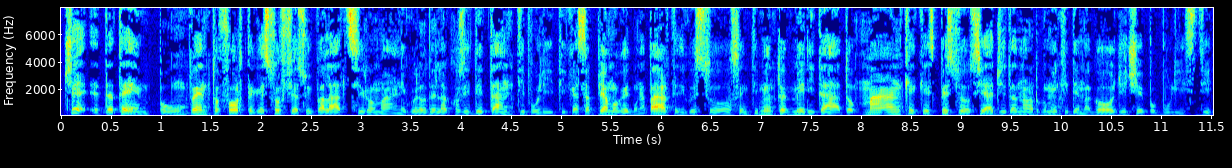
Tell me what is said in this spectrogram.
C'è da tempo un vento forte che soffia sui palazzi romani, quello della cosiddetta antipolitica. Sappiamo che una parte di questo sentimento è meritato, ma anche che spesso si agitano argomenti demagogici e populisti.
